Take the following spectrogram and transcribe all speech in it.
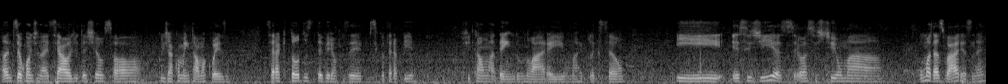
Antes de eu continuar esse áudio, deixa eu só já comentar uma coisa. Será que todos deveriam fazer psicoterapia? Ficar um adendo no ar aí, uma reflexão. E esses dias eu assisti uma, uma das várias, né,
